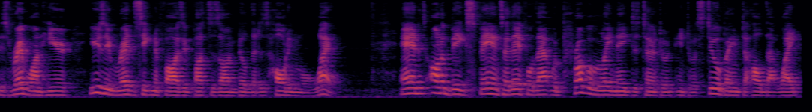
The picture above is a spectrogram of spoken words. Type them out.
this red one here, usually red signifies in plus design build that it's holding more weight. And it's on a big span, so therefore that would probably need to turn to, into a steel beam to hold that weight,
